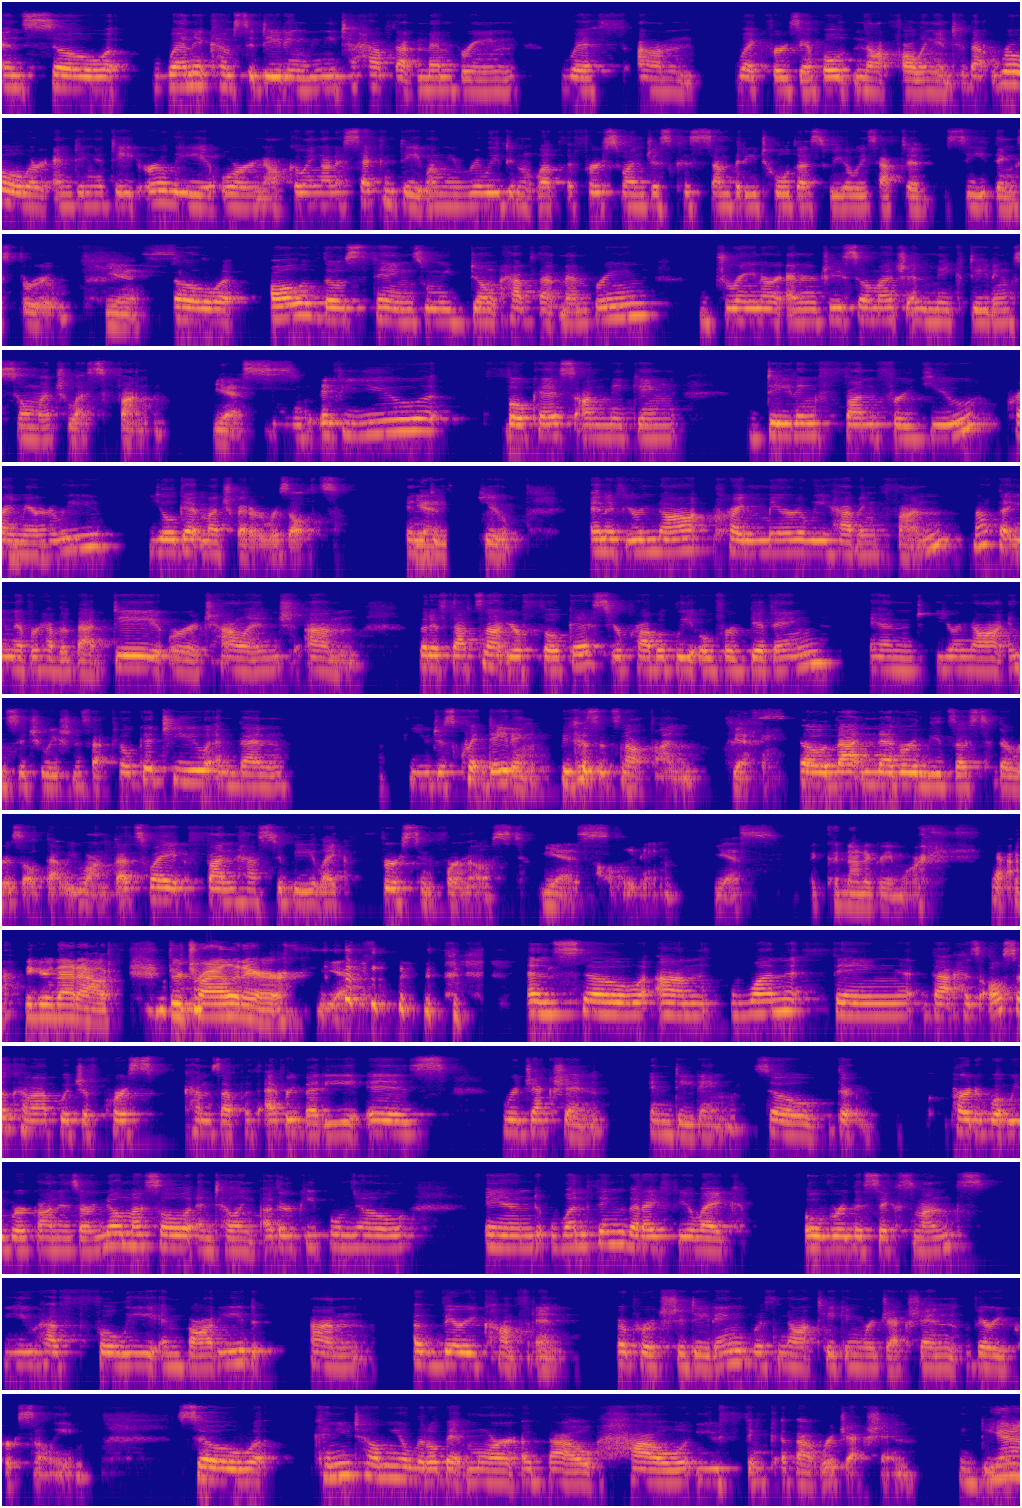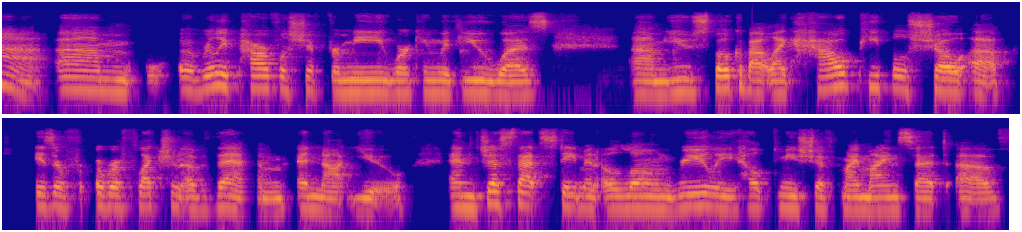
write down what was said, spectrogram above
And so when it comes to dating, we need to have that membrane with um, like for example not falling into that role or ending a date early or not going on a second date when we really didn't love the first one just because somebody told us we always have to see things through. Yes. So all of those things when we don't have that membrane drain our energy so much and make dating so much less fun. Yes. And if you focus on making dating fun for you mm-hmm. primarily you'll get much better results in yes. dating too and if you're not primarily having fun, not that you never have a bad day or a challenge, um, but if that's not your focus, you're probably over giving and you're not in situations that feel good to you. And then you just quit dating because it's not fun. Yes. So that never leads us to the result that we want. That's why fun has to be like first and foremost. Yes. Dating. Yes. I could not agree more. Yeah. Figure that out through trial and error. Yeah. And so, um, one thing that has also come up, which of course comes up with everybody, is rejection in dating. So, the, part of what we work on is our no muscle and telling other people no. And one thing that I feel like over the six months, you have fully embodied um, a very confident approach to dating with not taking rejection very personally. So, can you tell me a little bit more about how you think about rejection? Indeed. Yeah, um, a really powerful shift for me working with you was um, you spoke about like how people show up is a, a, reflection of them and not you. And just that statement alone really helped me shift my mindset of,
